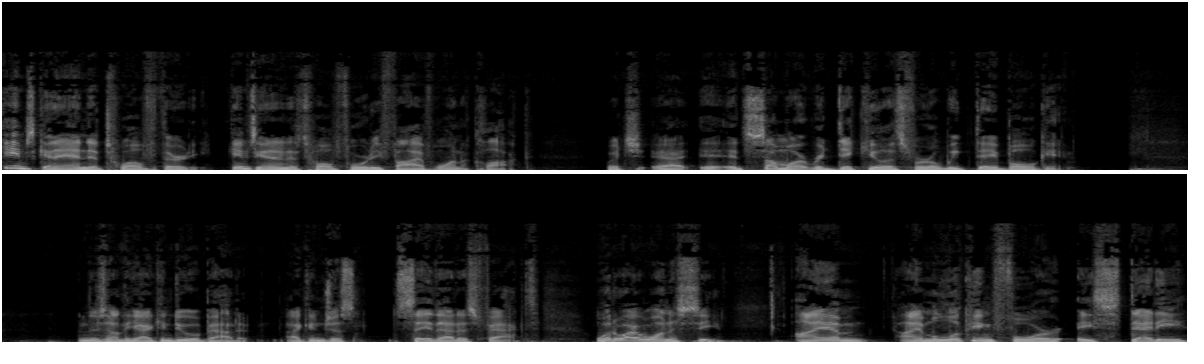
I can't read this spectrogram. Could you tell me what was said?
Game's going to end at 12:30. Game's going to end at 12:45, one o'clock, which uh, it's somewhat ridiculous for a weekday bowl game. And there's nothing I can do about it. I can just say that as fact. What do I want to see? I am I am looking for a steady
